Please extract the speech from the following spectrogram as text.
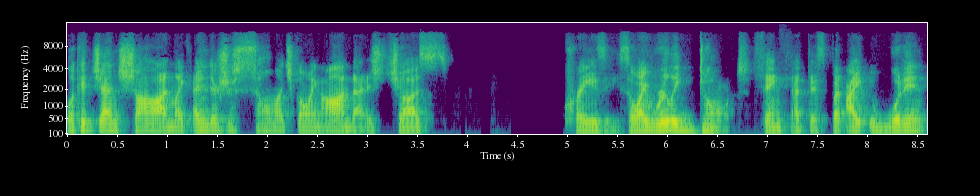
look at Jen Shah and like, I mean, there's just so much going on that is just crazy. So I really don't think that this, but I it wouldn't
